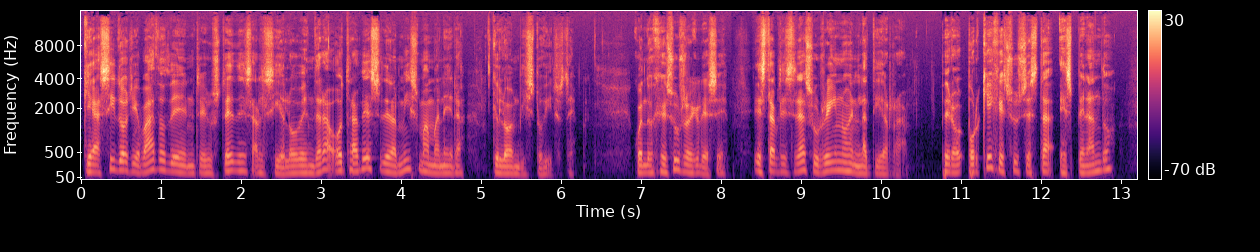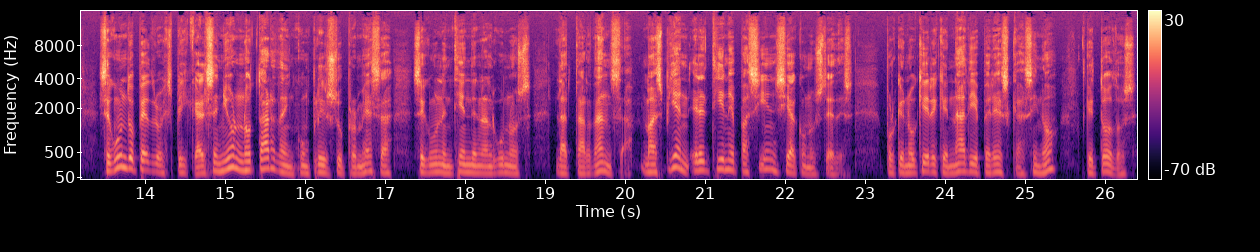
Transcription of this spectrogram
que ha sido llevado de entre ustedes al cielo vendrá otra vez de la misma manera que lo han visto irse. Cuando Jesús regrese, establecerá su reino en la tierra. Pero ¿por qué Jesús está esperando? Segundo Pedro explica, el Señor no tarda en cumplir su promesa, según entienden algunos la tardanza. Más bien, Él tiene paciencia con ustedes, porque no quiere que nadie perezca, sino que todos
